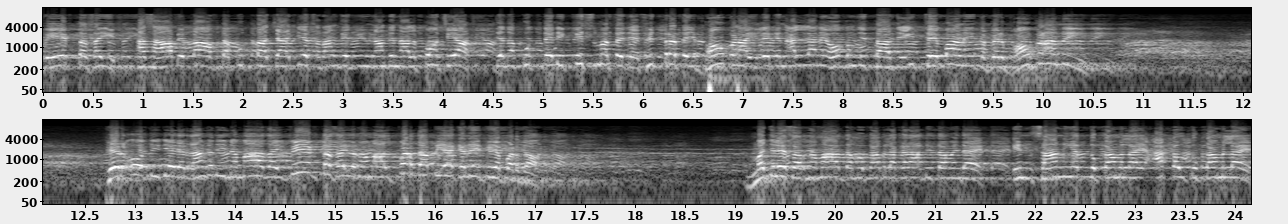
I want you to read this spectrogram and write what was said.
ویک تا صحیح، اصحاب قاف دا کتا چاہے جس رنگ جو انہاں دے نال پہنچیا جنا کتے دی قسمت جے، فطرت جے بھونکنا ہی لیکن اللہ نے حکم دیتا جے ایتھے بانے تو پھر بھونکنا نہیں۔ پھر او دی جے رنگ دی نماز آئی ویک تا صحیح نماز پڑھدا پیا کہ نہیں پیا پڑھدا؟ مجلس اور نماز دا مقابلہ کرا دیتا ویندا ہے۔ انسانیت تو کم لائے، عقل تو کم لائے۔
